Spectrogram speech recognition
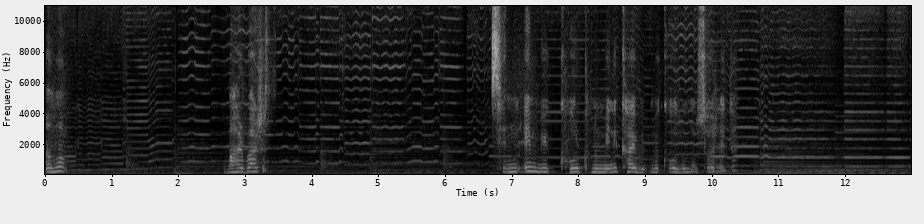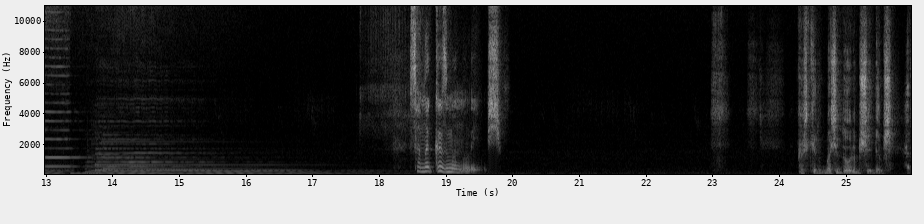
Ama Barbar senin en büyük korkunun beni kaybetmek olduğunu söyledi. Sana kızmamalıymışım. 40 yılın başı doğru bir şey demiş. Her.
